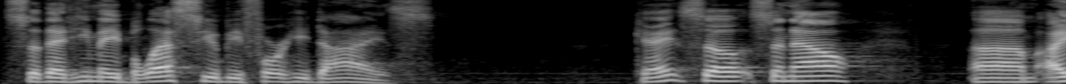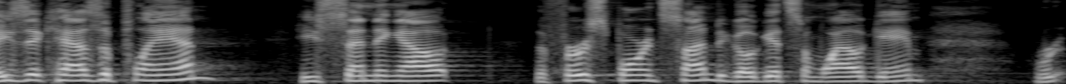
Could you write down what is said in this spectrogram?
so that he may bless you before he dies. Okay, so, so now um, Isaac has a plan. He's sending out the firstborn son to go get some wild game. R-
